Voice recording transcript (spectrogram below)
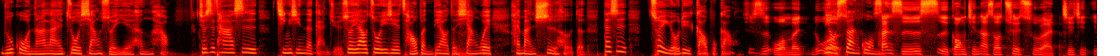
如果拿来做香水也很好。就是它是清新的感觉，所以要做一些草本调的香味还蛮适合的。但是萃油率高不高？其实我们如果你有算过吗？三十四公斤，那时候萃出来接近一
